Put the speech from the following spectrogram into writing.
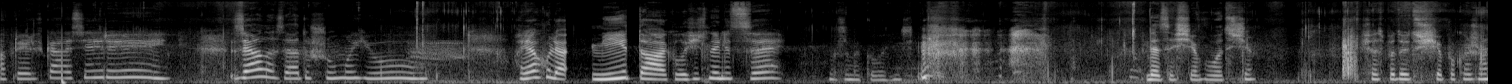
Апрельська сирень взяла за душу мою. А я гуляю. Міта, екологічний ліцей. Дуже екологічно. Де це ще? Вот ще. Зараз подивись, ще покажу.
